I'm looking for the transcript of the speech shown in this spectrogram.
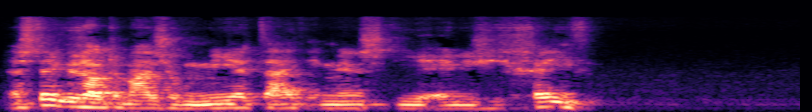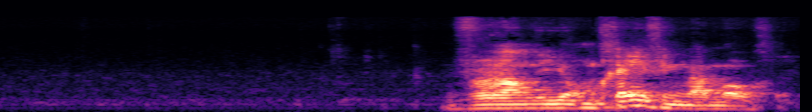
En steek dus automatisch ook meer tijd in mensen die je energie geven. Verander je omgeving waar mogelijk.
